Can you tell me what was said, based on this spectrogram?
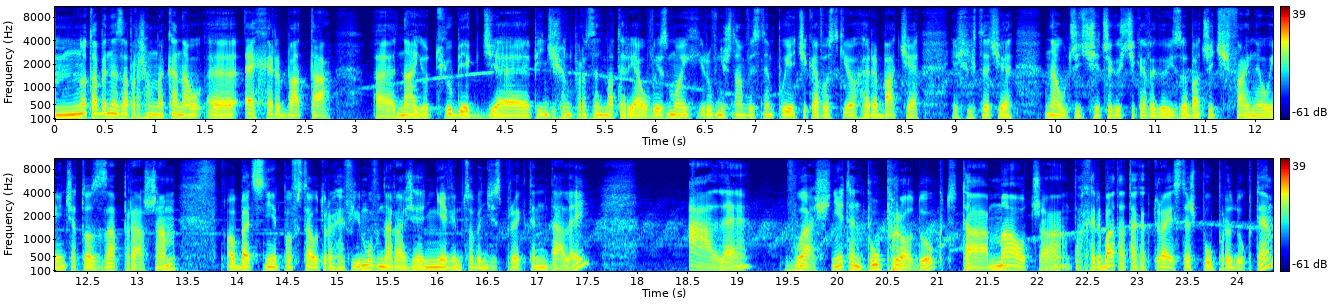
Notabene zapraszam na kanał e, e-herbata na YouTubie, gdzie 50% materiałów jest moich i również tam występuje ciekawostki o herbacie. Jeśli chcecie nauczyć się czegoś ciekawego i zobaczyć fajne ujęcia, to zapraszam. Obecnie powstało trochę filmów, na razie nie wiem, co będzie z projektem dalej, ale właśnie ten półprodukt, ta maocza, ta herbata taka, która jest też półproduktem,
